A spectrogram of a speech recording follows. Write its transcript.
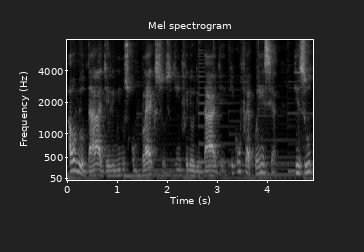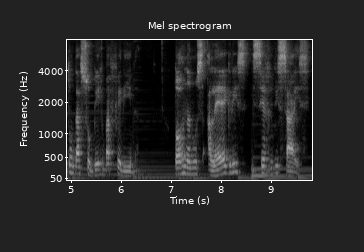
A humildade elimina os complexos de inferioridade que, com frequência, resultam da soberba ferida. Torna-nos alegres e serviçais,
